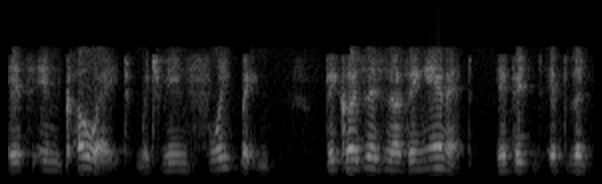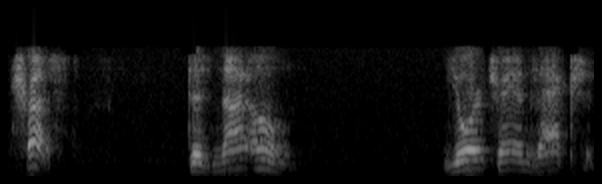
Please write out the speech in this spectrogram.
it's inchoate, which means sleeping, because there's nothing in it. If it if the trust does not own your transaction,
